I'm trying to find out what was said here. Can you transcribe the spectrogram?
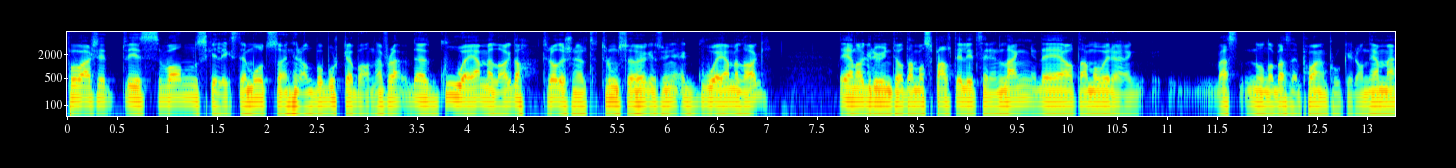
på hver sitt vis vanskeligste motstanderne på bortebane. For det, er gode hjemmelag, da. Tradisjonelt. Tromsø og Haugesund er gode hjemmelag. Det er en av grunnene til at de har spilt Eliteserien lenge, det er at de har vært best, noen av de beste poengplukkerne hjemme.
